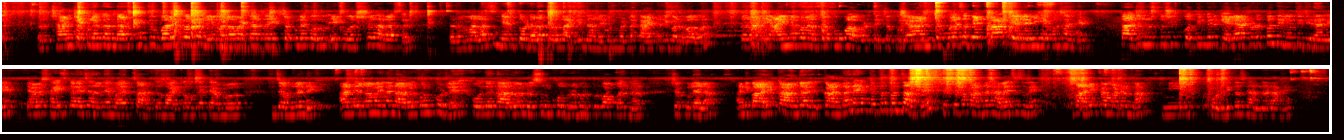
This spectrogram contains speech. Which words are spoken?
तर छान चकुल्या करणार. खूप बरेच दिवस झाले. मला वाटतं आता एक चकुल्या करून एक वर्ष झालं असेल. तर मलाच मेन तोंडाला तेवढं लागेल झाले म्हणून म्हटलं काहीतरी बनवावं. तर आणि आईना पण आमच्या खूप आवडते चकुल्या. आणि चकुल्याचं बेत का केले मी हे पण सांगते. ताजी लुसलुशीत कोथिंबीर गेल्या आठवड्यात पण दिली होती तिराने त्यावेळेस काहीच करायचं झालं नाही. मला सारखं बायका होत्या त्यामुळं जमलं नाही. आज याला महिना नारळ पण फोडले. ओलं नारळ लसूण खोबरं भरपूर वापरणार चकुल्याला. आणि बारीक कांदा कांदा नाही घातला तर पण चालतंय. शक्यतो कांदा घालायचंच नाही. बारीक टमाटर ना मी फोडणीतच घालणार आहे.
